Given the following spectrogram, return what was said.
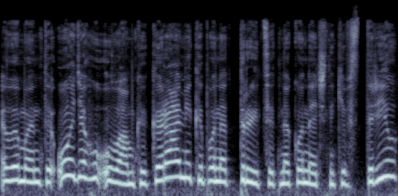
Елементи одягу, уламки кераміки, понад 30 наконечників стріл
